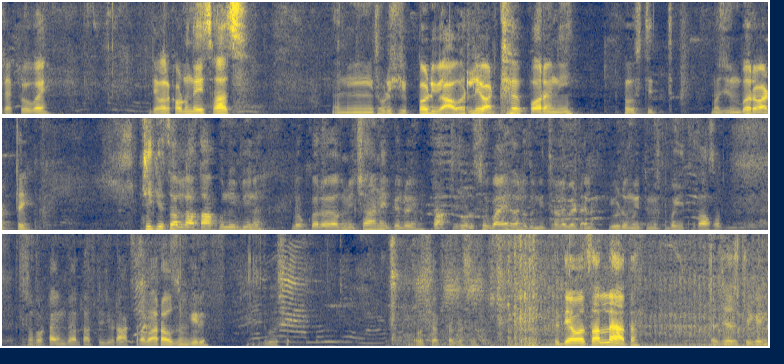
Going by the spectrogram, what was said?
ट्रॅक्टर उभा आहे. देवाला काढून द्यायचं आज. आणि थोडीशी पडवी आवरली वाटतं पोरांनी. व्यवस्थित. म्हणजे बरं वाटतंय. ठीक आहे चाललं. आता आपण बी ना लवकर अजून मी चहा नाही पेलोय. रात्री थोडंसं बाहेर झालं होतं मित्राला भेटायला. व्हिडिओ मी तुम्ही बघितलं असं थोडा टाईम झाला. रात्री तिकडे अकरा बारा वाजून गेले. होऊ शकता कसं. ते देवा चाललं आहे आता. त्याच्याच ठिकाणी.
